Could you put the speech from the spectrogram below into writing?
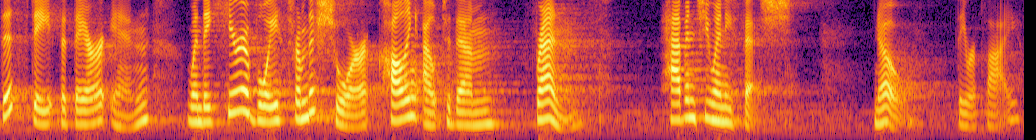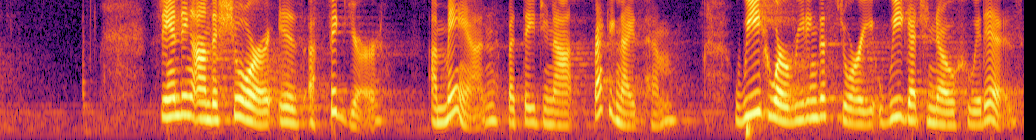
this state that they are in when they hear a voice from the shore calling out to them, Friends, haven't you any fish? No, they reply. Standing on the shore is a figure, a man, but they do not recognize him. We who are reading the story, we get to know who it is.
